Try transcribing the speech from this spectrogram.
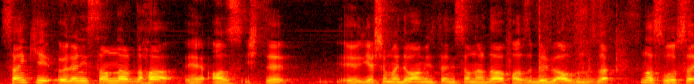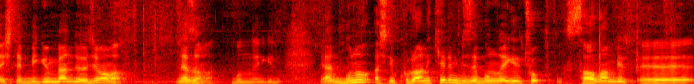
sanki ölen insanlar daha e, az işte e, yaşamaya devam eden insanlar daha fazla böyle bir algımız var. Nasıl olsa işte bir gün ben de öleceğim ama ne zaman bununla ilgili? Yani bunu işte Kur'an-ı Kerim bize bununla ilgili çok sağlam bir e,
